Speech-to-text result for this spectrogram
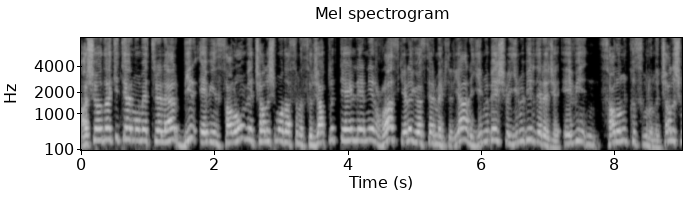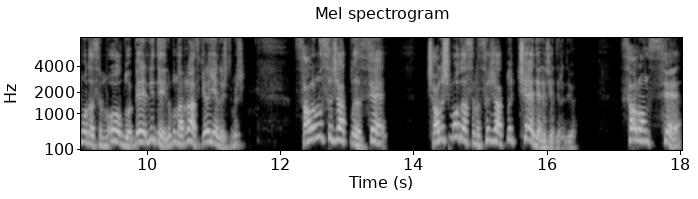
Aşağıdaki termometreler bir evin salon ve çalışma odasının sıcaklık değerlerini rastgele göstermektir. Yani 25 ve 21 derece evin salonun kısmının çalışma odasının olduğu belli değil. Bunlar rastgele yerleştirmiş. Salonun sıcaklığı S, çalışma odasının sıcaklığı Ç derecedir diyor. Salon S,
